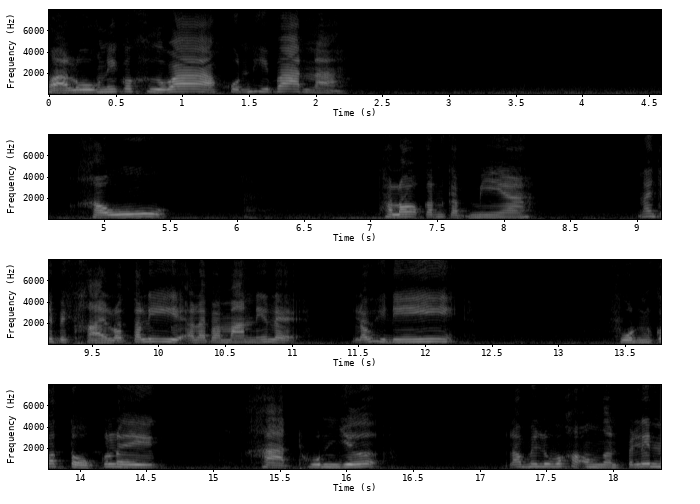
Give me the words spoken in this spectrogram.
ฝาโลงนี่ก็คือว่าคนที่บ้านน่ะ เขาทะเลาะกันกับเมีย น่าจะไปขายลอตเตอรี่อะไรประมาณนี้แหละ แล้วทีนี้ ฝนก็ตกก็เลยขาดทุนเยอะ เราไม่รู้ว่าเขาเอาเงินไปเล่น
